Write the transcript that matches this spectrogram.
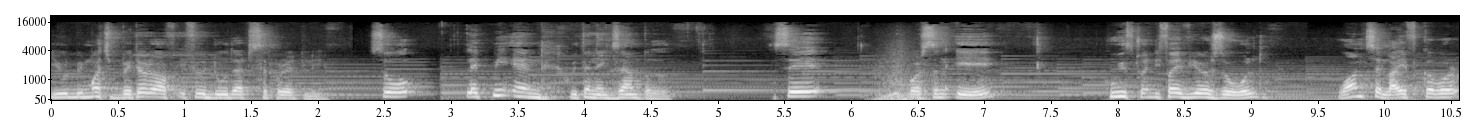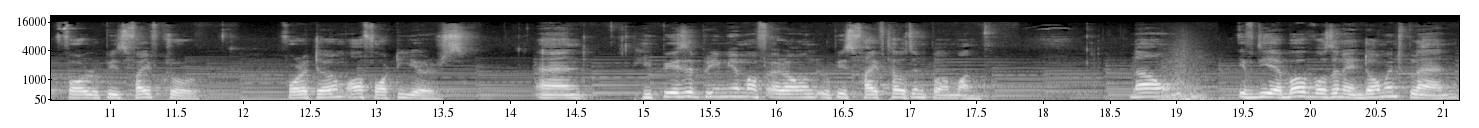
You will be much better off if you do that separately. So let me end with an example. Say person A who is 25 years old wants a life cover for rupees 5 crore for a term of 40 years and he pays a premium of around rupees 5000 per month. Now, if the above was an endowment plan,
